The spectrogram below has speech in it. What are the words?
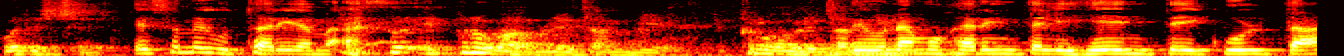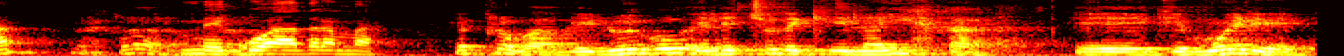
puede ser. Eso me gustaría más. Es, es probable también, es probable De también. una mujer inteligente y culta, Ah, claro, me claro. cuadra más. Es probable. Y luego el hecho de que la hija eh, que muere,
